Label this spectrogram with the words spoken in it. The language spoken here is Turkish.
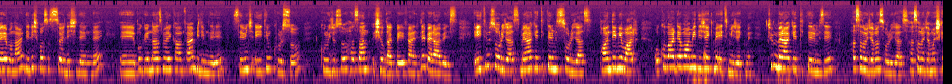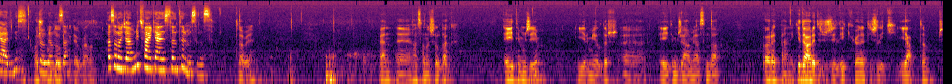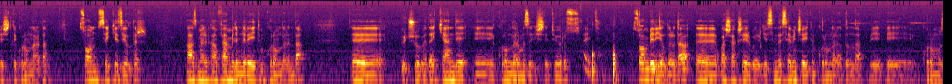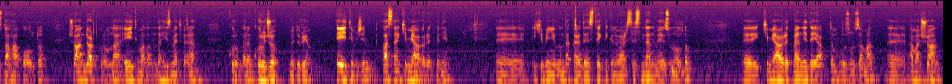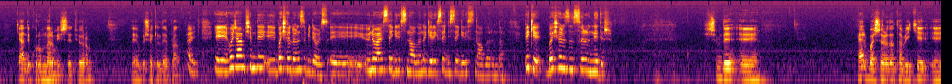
Merhabalar, Diliş Posası Söyleşilerinde e, bugün Nazım Amerikan Fen Bilimleri Sevinç Eğitim Kursu kurucusu Hasan Işıldak Beyefendi ile beraberiz. Eğitimi soracağız, merak ettiklerimizi soracağız. Pandemi var, okullar devam edecek mi, etmeyecek mi? Tüm merak ettiklerimizi Hasan Hocama soracağız. Hasan Hocam hoş geldiniz Hoş programımıza. bulduk Ebru Hanım. Hasan Hocam lütfen kendinizi tanıtır mısınız? Tabii. Ben e, Hasan Işıldak. Eğitimciyim. 20 yıldır e, eğitim camiasında öğretmenlik, idarecicilik, yöneticilik yaptım çeşitli kurumlarda. Son 8 yıldır Nazmi Arıkan Fen Bilimleri Eğitim Kurumlarında 3 şubede kendi e, kurumlarımızı işletiyoruz. Evet. Son bir yıldır da e, Başakşehir bölgesinde Sevinç Eğitim Kurumları adında bir e, kurumumuz daha oldu. Şu an dört kurumla eğitim alanında hizmet veren kurumların kurucu müdürüyüm. Eğitimciyim. Aslen kimya öğretmeniyim. E, 2000 yılında Karadeniz Teknik Üniversitesi'nden mezun oldum. E, kimya öğretmenliği de yaptım uzun zaman. E, ama şu an kendi kurumlarımı işletiyorum. E, bu şekilde Ebru Hanım. Evet. E, hocam şimdi e, başarılarınızı biliyoruz. E, üniversite giriş sınavlarında gerekse lise giriş sınavlarında. Peki başarınızın sırrı nedir? Şimdi e, her başarıda tabii ki e,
